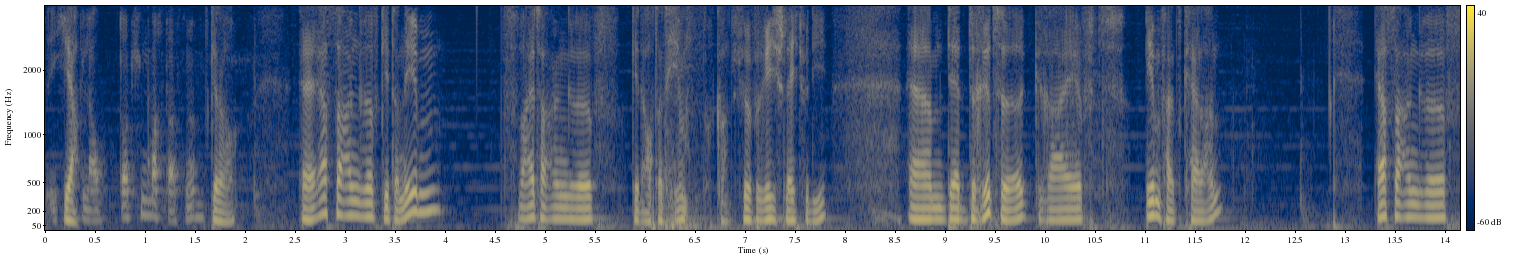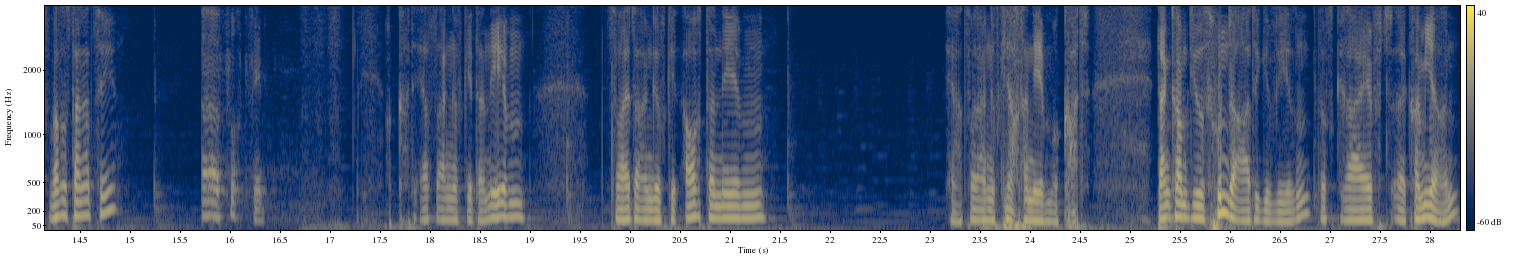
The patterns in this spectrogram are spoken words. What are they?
ich Ja. glaube, Dodgen macht das, ne? Genau. Äh, erster Angriff geht daneben. Zweiter Angriff geht auch daneben. Oh Gott, ich würfel richtig schlecht für die. Ähm, der dritte greift ebenfalls Kerl an. Erster Angriff, was ist dein AC? Äh, 14. Oh Gott, der erste Angriff geht daneben. Zweiter Angriff geht auch daneben. Ja, zweiter Angriff geht auch daneben. Oh Gott. Dann kommt dieses hundeartige Wesen. Das greift äh, Kolmir an.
